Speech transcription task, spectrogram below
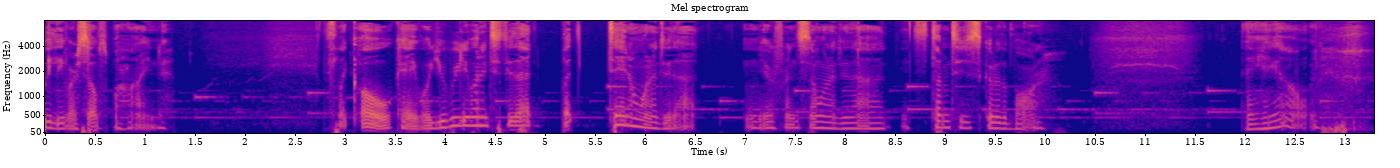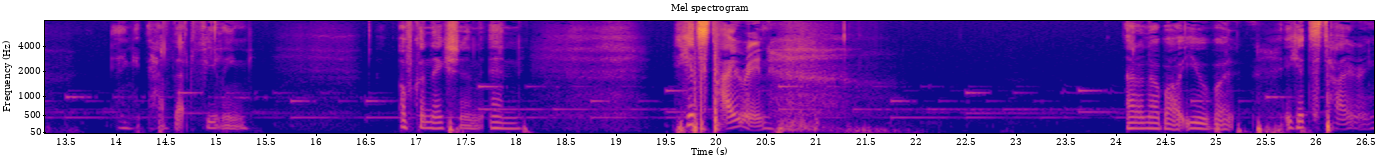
we leave ourselves behind. It's like, oh, okay, well, you really wanted to do that, but they don't want to do that. Your friends don't want to do that. It's time to just go to the bar and hang out and have that feeling of connection. And it gets tiring. I don't know about you, but it gets tiring.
